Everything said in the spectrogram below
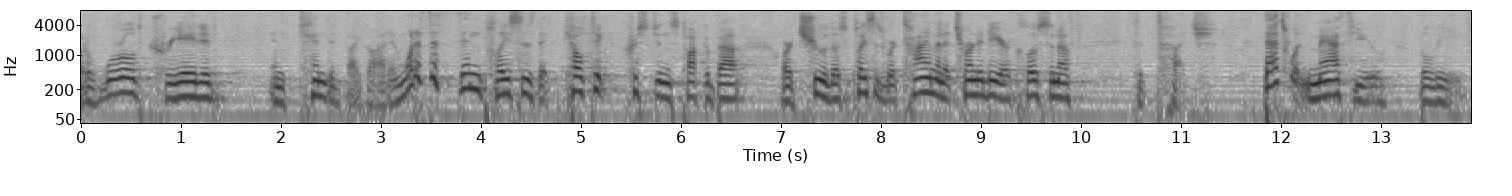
but a world created and tended by God? And what if the thin places that Celtic Christians talk about are true, those places where time and eternity are close enough to touch? That's what Matthew believed.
